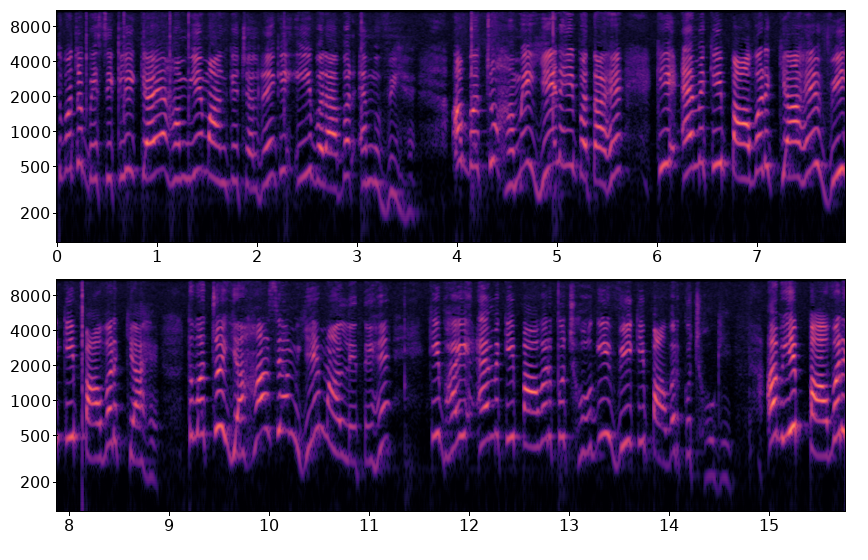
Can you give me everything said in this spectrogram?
तो बच्चों बेसिकली क्या है? हम ये मान के चल रहे हैं कि ई बराबर एम वी है। अब बच्चों, हमें ये नहीं पता है कि m की पावर क्या है, v की पावर क्या है। तो बच्चों, यहाँ से हम ये मान लेते हैं कि भाई, m की पावर कुछ होगी, v की पावर कुछ होगी। अब ये पावर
